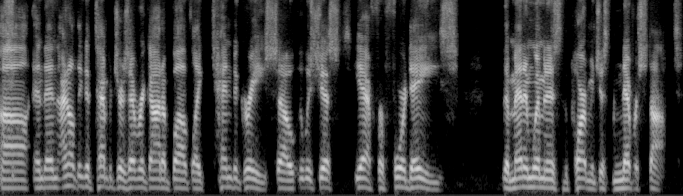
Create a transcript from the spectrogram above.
Uh, and then I don't think the temperatures ever got above like 10 degrees. So it was just, yeah, for four days, the men and women in this department just never stopped.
